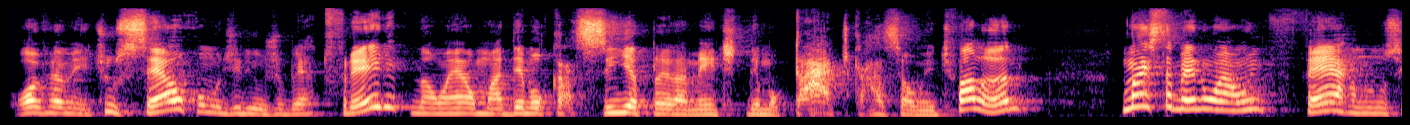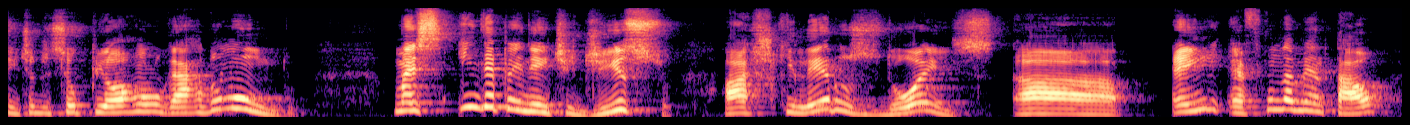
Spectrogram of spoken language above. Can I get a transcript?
obviamente, o céu, como diria o Gilberto Freire, não é uma democracia plenamente democrática, racialmente falando, mas também não é um inferno no sentido de ser o pior lugar do mundo. Mas, independente disso, acho que ler os dois ah, é, é fundamental.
